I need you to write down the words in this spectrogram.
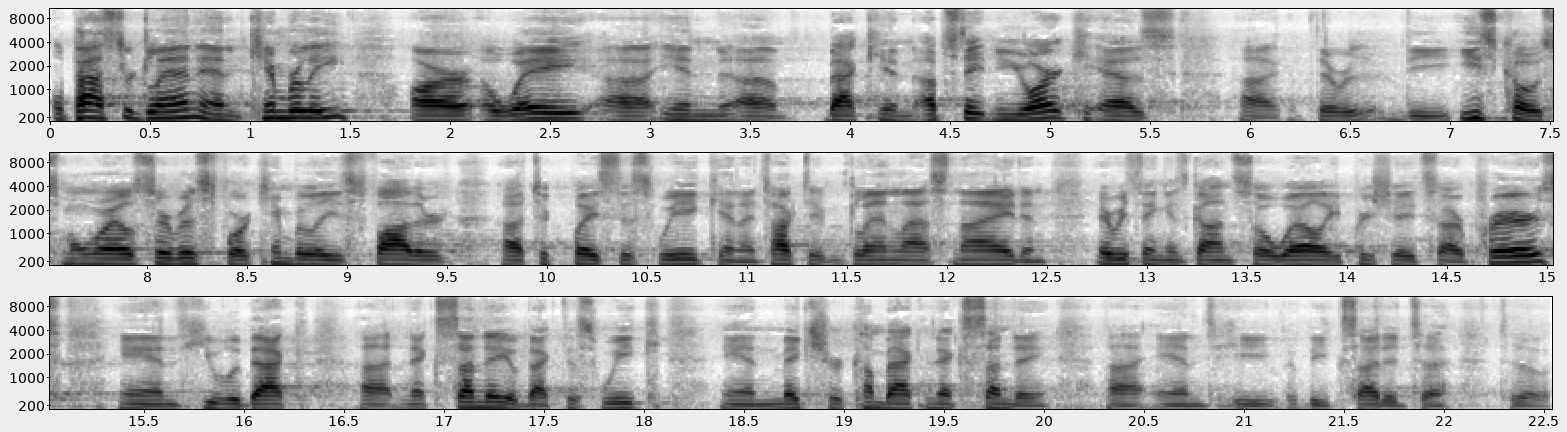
Well, Pastor Glenn and Kimberly are away uh, in uh, back in upstate New York as uh, there was the East Coast memorial service for Kimberly's father uh, took place this week, and I talked to Glenn last night, and everything has gone so well. He appreciates our prayers, and he will be back uh, next Sunday. He'll be back this week, and make sure come back next Sunday, uh, and he will be excited to to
